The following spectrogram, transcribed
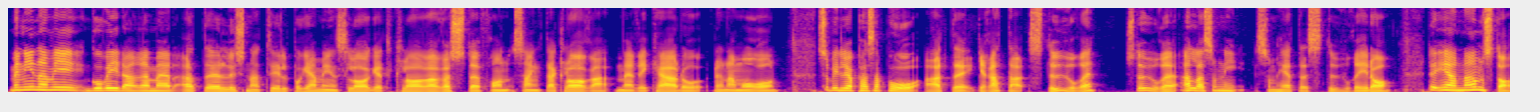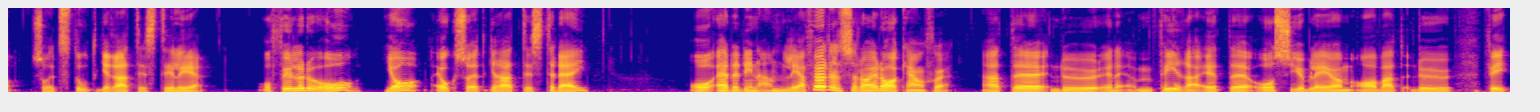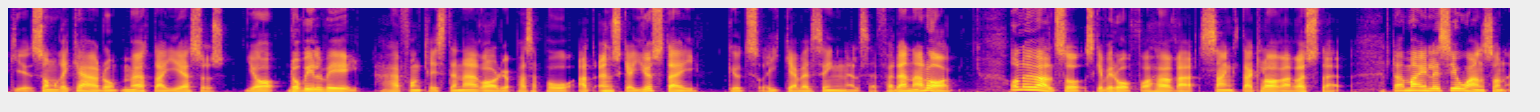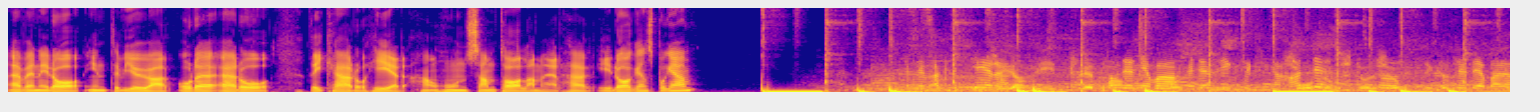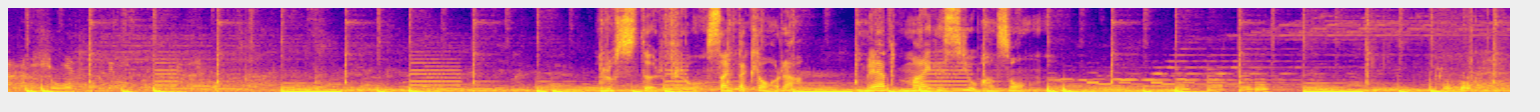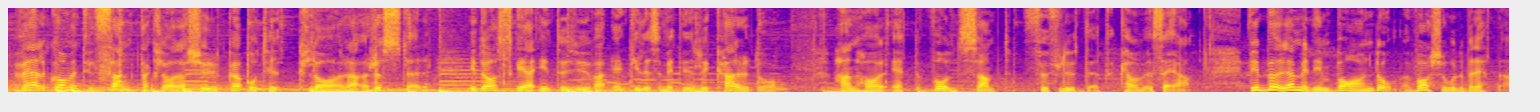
Men innan vi går vidare med att eh, lyssna till programinslaget Klara röster från Sankta Clara med Ricardo denna morgon, så vill jag passa på att eh, gratta Sture. Sture, alla som ni som heter Sture idag. Det är er namnsdag, så ett stort grattis till er. Och fyller du år? Ja, också ett grattis till dig. Och är det din andliga födelsedag idag kanske? Att eh, du mm, firar ett eh, årsjubileum av att du fick, som Ricardo, möta Jesus. Ja, då vill vi här från Kristen Radio passa på att önska just dig Guds rika välsignelse för denna dag. Och nu alltså ska vi då få höra Sankta Klara röster, där Maj-Lis Johansson även idag intervjuar, och det är då Ricardo Hed hon samtalar med här i dagens program acceptera den jag var, med den ryggsäck som jag hade, så upplevde jag bara att Jesus stod emot Röster från Sankta Clara med Maj-Lis Johansson. Välkommen till Sankta Clara kyrka och till Klara Röster. Idag ska jag intervjua en kille som heter Ricardo. Han har ett våldsamt förflutet kan man väl säga. Vi börjar med din barndom. Varsågod och berätta.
